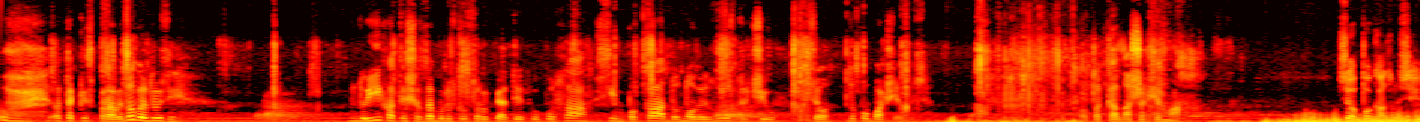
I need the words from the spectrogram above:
Ой, отакі справи. Добре, друзі. Буду їхати, ще заберу 145-й корпуса. Всім пока, до нових зустрічей. Все, до побачення, друзі. Отака наша фірма. Все, пока, друзі.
